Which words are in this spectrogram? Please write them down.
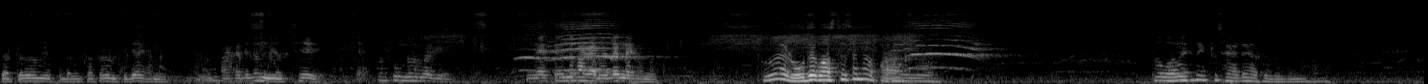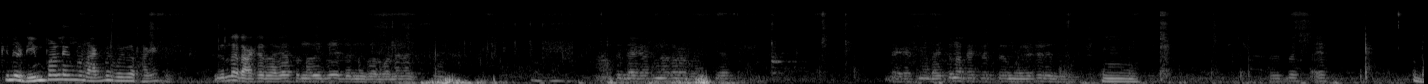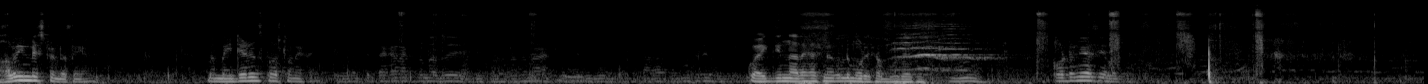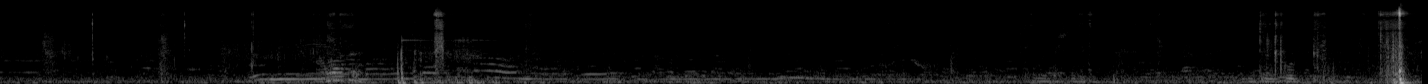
চট্টগ্রাম গেছিলাম চট্টগ্রাম চিড়িয়াখানা পাখাটি তো মিলছে? এত সুন্দর লাগে। কিন্তু একটা কিন্তু পাখা মেলেন না এখনও। রোদে বাঁচতেছে না পাখাগুলো তাও ভালো এখানে একটু সাইডে আছে ওদের জন্য ভালো। কিন্তু ডিম পারলে এগুলো রাখবে কই বা থাকে এগুলো রাখার জায়গা আছে না ওই যে জন্য ঘর বানানো আছে। দেখাশোনা করার দেখাশোনা দায়িত্ব না থাকলে তো মেরে টেরে যাবে। ওই তো এ- ভালো ইনভেস্টমেন্ট আছে এখানে। মেনটেনেন্স কস্ট অনেক হয় টাকা রাখতো না যে বিপদের কথা না টাকা কর্মচারী হবে। কয়েকদিন না দেখাশোনা করলে মরে সব ঘুরে আছে কটনে আছে এলাকা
